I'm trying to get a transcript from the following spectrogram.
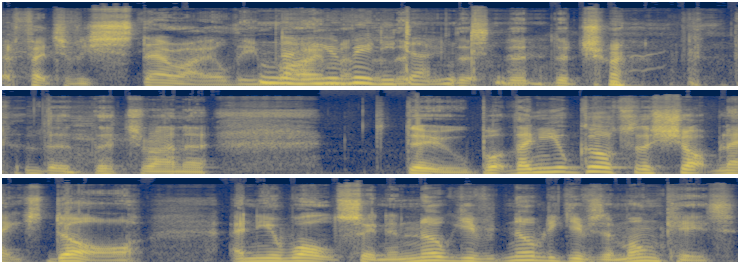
effectively sterile the environment. No, you really that don't, The, the, no. the, try, the, they're trying to do, but then you go to the shop next door. And you waltz in, and nobody, give, nobody gives a monkeys.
